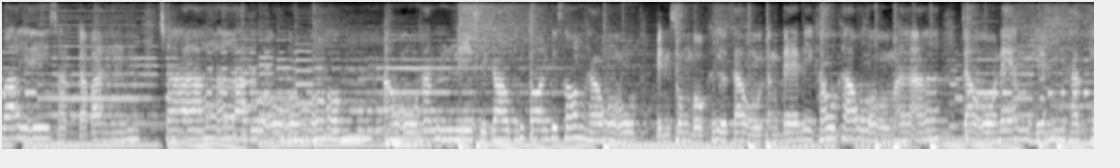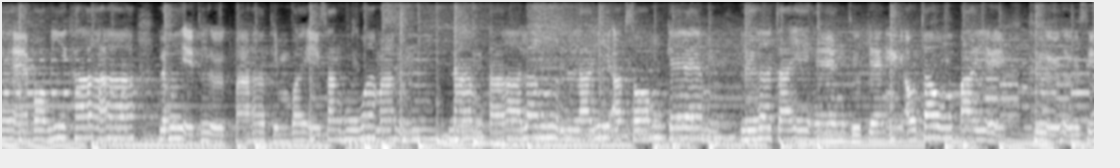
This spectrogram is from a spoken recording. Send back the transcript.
ไว้สักกบันชาดงเอาหันนี่สิเก่าถึงตอนที่สองเฮาเป็นทรงโบคือเก่าตั้งแต่มีเขาเข้ามา เจ้าแนมเห็นหักแท้บ่มีค่า เลยถึกปาทิมไว้สร้างหัวมัน น้ำตาลังรินไหลอาบสองแก้ม เหลือใจแหงถือแย่งเอาเจ้าไป คือสิ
